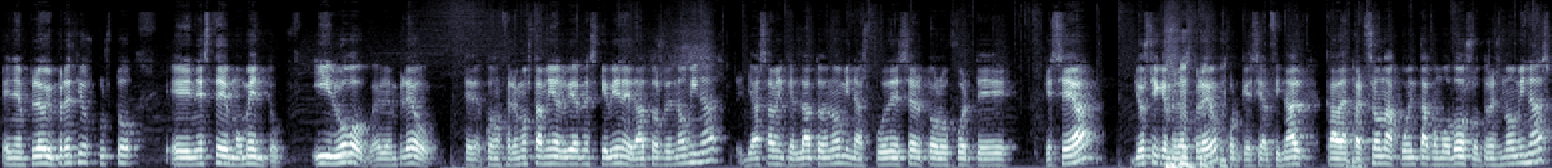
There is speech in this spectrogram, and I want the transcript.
en empleo y precios justo en este momento. Y luego el empleo, conoceremos también el viernes que viene datos de nóminas. Ya saben que el dato de nóminas puede ser todo lo fuerte que sea. Yo sí que me lo creo, porque si al final cada persona cuenta como dos o tres nóminas,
